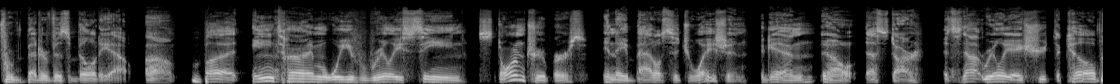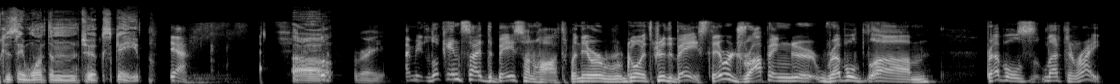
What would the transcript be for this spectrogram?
for better visibility out. Um, but anytime we've really seen stormtroopers in a battle situation, again, you know, Death Star, it's not really a shoot to kill because they want them to escape. Yeah. Uh, Right. I mean, look inside the base on Hoth when they were going through the base. They were dropping uh, rebel um, rebels left and right.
